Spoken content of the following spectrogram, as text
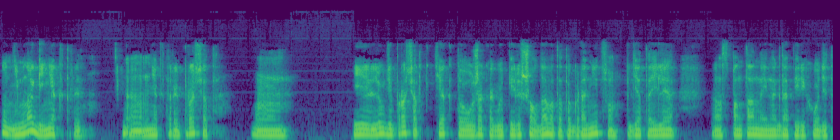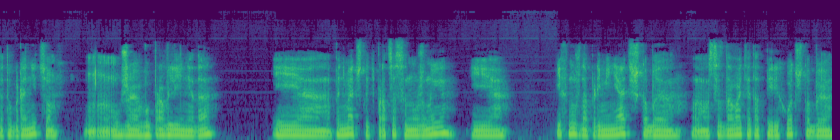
ну не многие, некоторые, э, некоторые просят и люди просят, те, кто уже как бы перешел, да, вот эту границу где-то, или э, спонтанно иногда переходит эту границу уже в управление, да, и э, понимает, что эти процессы нужны, и их нужно применять, чтобы э, создавать этот переход, чтобы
